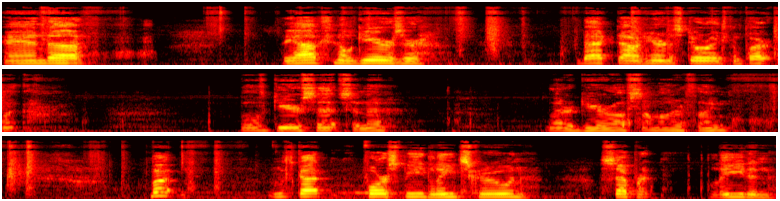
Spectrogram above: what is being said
And uh, the optional gears are back down here in the storage compartment. Both gear sets and the letter gear off some other thing. But it's got four speed lead screw and separate lead and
